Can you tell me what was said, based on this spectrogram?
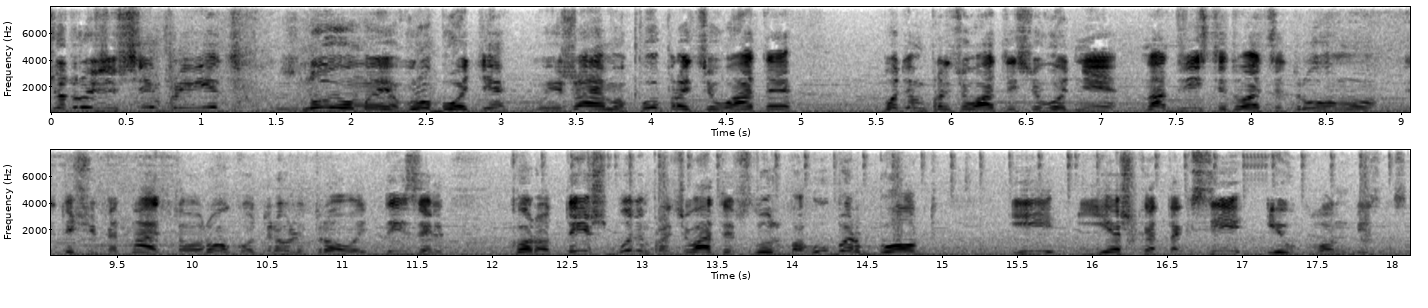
Що, друзі, всім привіт! Знову ми в роботі. Виїжджаємо попрацювати. Будемо працювати сьогодні на 222-му 2015 року 3-літровий дизель Коротиш. Будемо працювати в службах Uber, Bolt і Єшка таксі і уклон бізнес.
